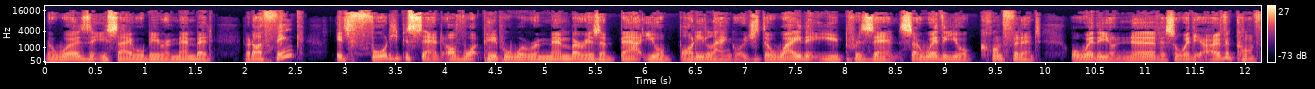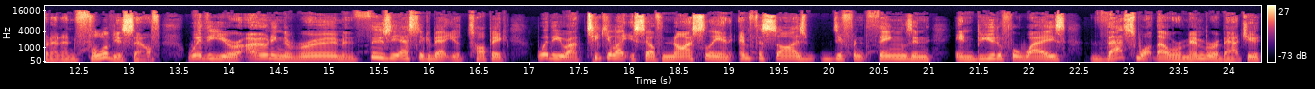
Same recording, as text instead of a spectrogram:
the words that you say will be remembered. But I think it's 40% of what people will remember is about your body language, the way that you present. So whether you're confident or whether you're nervous or whether you're overconfident and full of yourself, whether you're owning the room, enthusiastic about your topic, whether you articulate yourself nicely and emphasize different things in, in beautiful ways, that's what they'll remember about you.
